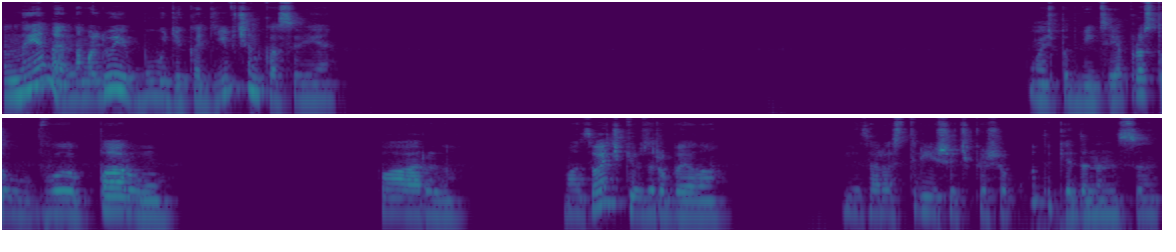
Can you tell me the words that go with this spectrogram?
Ними намалює будь-яка дівчинка собі. Ось подивіться, я просто в пару пару мазочків зробила. І зараз трішечки шокутики донесу.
